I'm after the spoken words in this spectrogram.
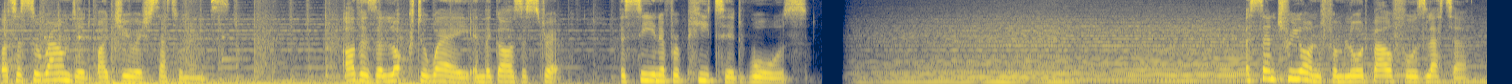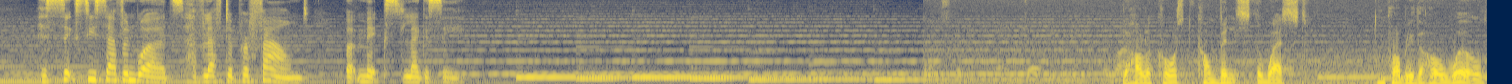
but are surrounded by Jewish settlements. Others are locked away in the Gaza Strip, the scene of repeated wars. A century on from Lord Balfour's letter, his 67 words have left a profound but mixed legacy. The Holocaust convinced the West, and probably the whole world,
